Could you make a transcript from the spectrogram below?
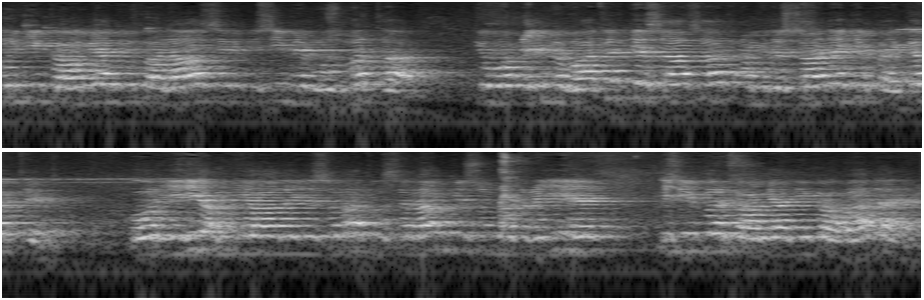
ان کی کامیابی کا راز صرف اسی میں مضمر تھا کہ وہ علم واقع کے ساتھ ساتھ عمل صالح کے پیکر تھے۔ اور یہی انبیاء علیہ السلام کی سنت رہی ہے۔ اسی پر کامیابی کا وعدہ ہے۔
